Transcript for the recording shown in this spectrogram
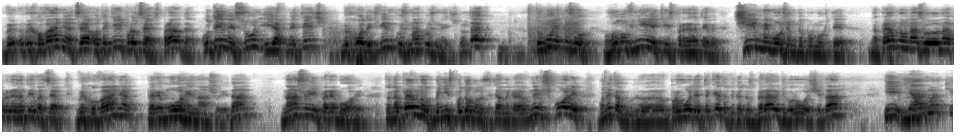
Виховання це отакий процес, правда? Куди не сунь і як не тич, виходить він, Кузьма Кузьмич. Ну так? Тому я кажу, головні якісь прерогативи, чим ми можемо допомогти? Напевно, у нас головна прерогатива це виховання перемоги нашої, да? нашої перемоги. То напевно, мені сподобалося Тетяна каже, вони в школі, вони там е, проводять таке-то, таке-то, збирають гроші. Да? І Ярмарки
